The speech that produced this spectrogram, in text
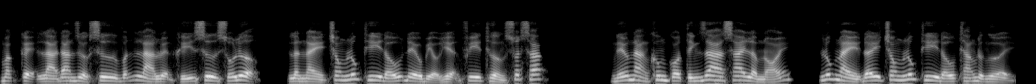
mặc kệ là đan dược sư vẫn là luyện khí sư số lượng, lần này trong lúc thi đấu đều biểu hiện phi thường xuất sắc. Nếu nàng không có tính ra sai lầm nói, lúc này đây trong lúc thi đấu thắng được người,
